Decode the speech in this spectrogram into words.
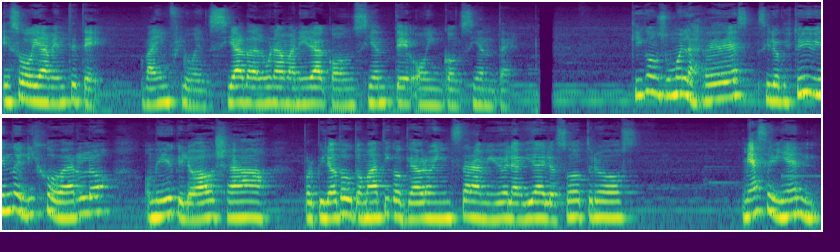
eso obviamente te va a influenciar de alguna manera consciente o inconsciente. ¿Qué consumo en las redes? Si lo que estoy viviendo elijo verlo o medio que lo hago ya por piloto automático que abro Instagram y veo la vida de los otros. ¿Me hace bien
